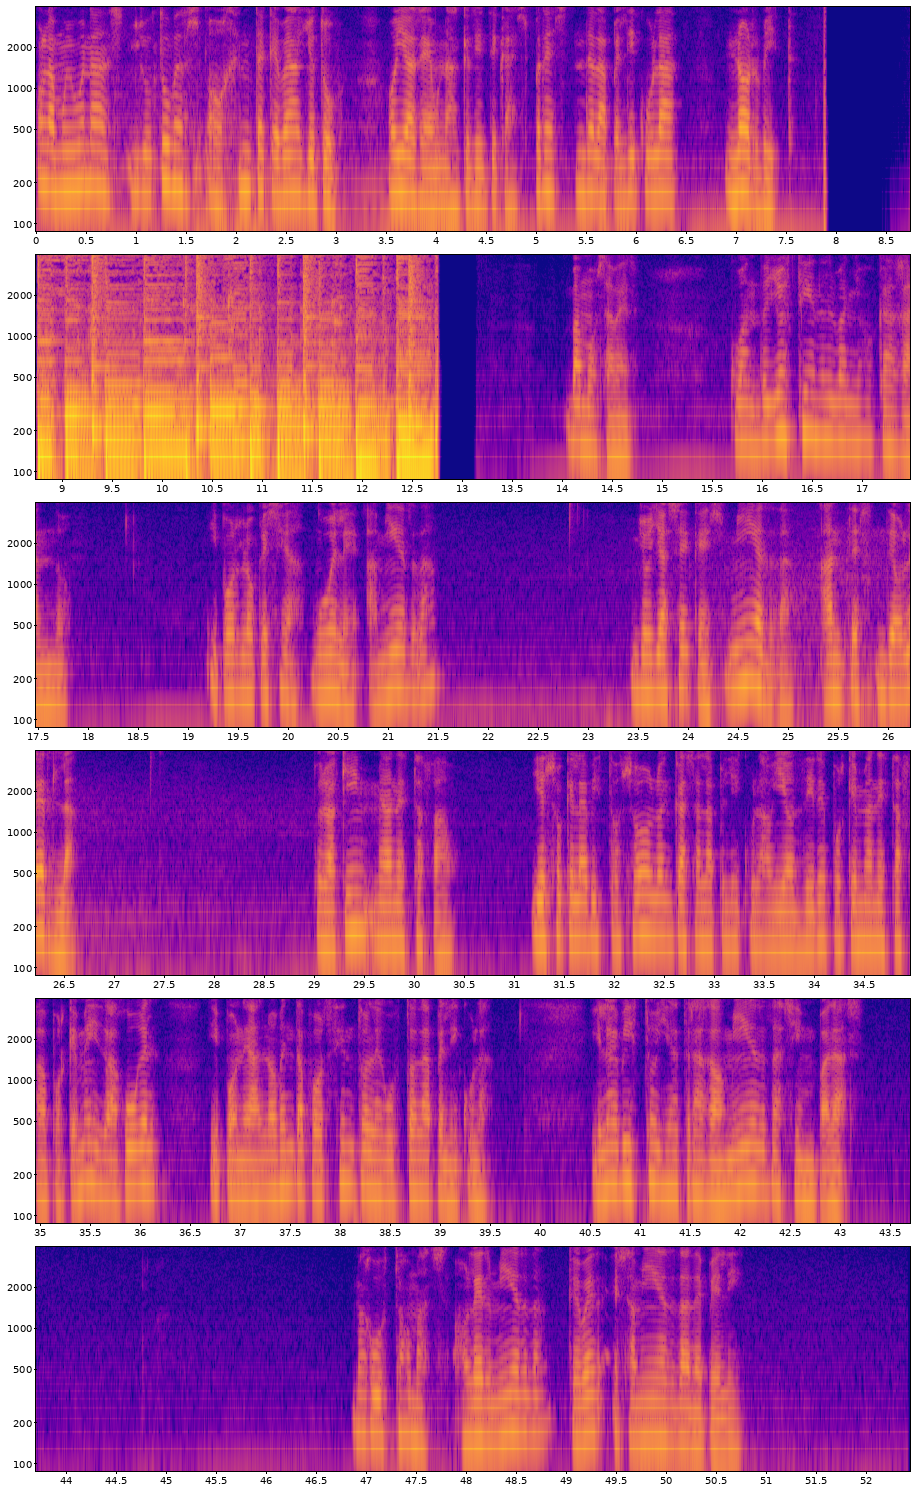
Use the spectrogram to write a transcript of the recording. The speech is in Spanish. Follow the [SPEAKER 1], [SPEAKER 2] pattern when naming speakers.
[SPEAKER 1] Hola, muy buenas youtubers o gente que vea YouTube. Hoy haré una crítica express de la película Norbit. Vamos a ver. Cuando yo estoy en el baño cagando y por lo que sea huele a mierda, yo ya sé que es mierda antes de olerla. Pero aquí me han estafado. Y eso que la he visto solo en casa la película. Y os diré por qué me han estafado. Porque me he ido a Google y pone al 90% le gustó la película. Y la he visto y he tragado mierda sin parar. Me ha gustado más oler mierda que ver esa mierda de peli.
